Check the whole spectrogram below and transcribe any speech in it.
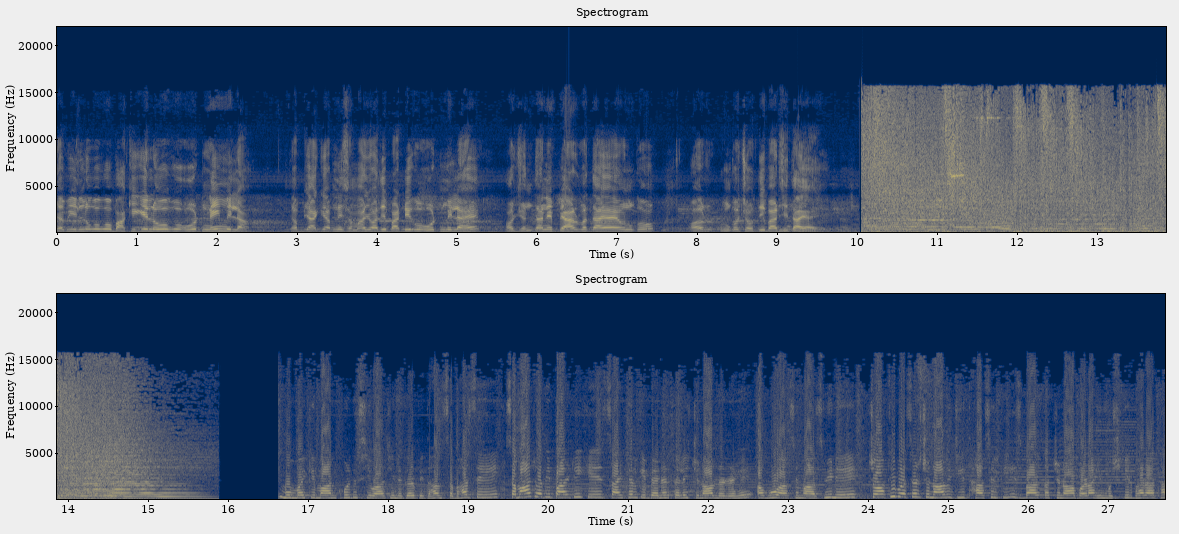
जब इन लोगों को, बाकी के लोगों को वोट नहीं मिला, तब जाके अपनी समाजवादी पार्टी को वोट मिला है। और जनता ने प्यार बताया है उनको और उनको चौथी बार जिताया है। मुंबई के मानखुर्द शिवाजी नगर विधानसभा से समाजवादी पार्टी के साइकिल के बैनर तले चुनाव लड़ रहे अबू आसिम आजमी ने चौथी बरसर चुनावी जीत हासिल की। इस बार का चुनाव बड़ा ही मुश्किल भरा था।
